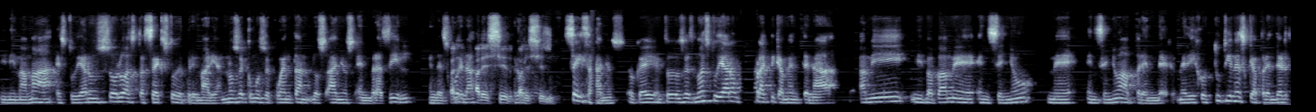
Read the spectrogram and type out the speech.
y mi mamá estudiaron solo hasta sexto de primaria. No sé cómo se cuentan los años en Brasil, en la escuela. Parecido, parecido. Seis años, ¿ok? Entonces no estudiaron prácticamente nada. A mí, mi papá me enseñó, me enseñó a aprender. Me dijo, tú tienes que aprender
